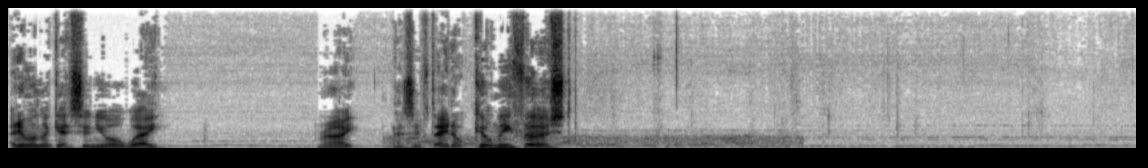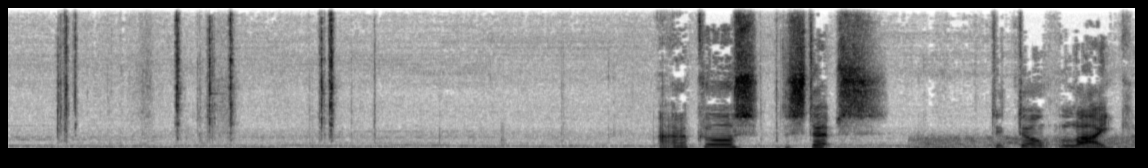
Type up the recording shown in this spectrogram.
anyone that gets in your way. Right, as if they don't kill me first. And of course, the steps they don't like.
